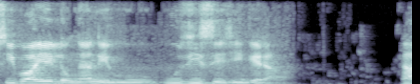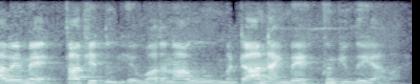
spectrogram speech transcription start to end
စီးပွားရေးလုပ်ငန်းတွေကိုဦးစီးစေခြင်းခဲ့တာပါဒါပေမဲ့တားဖြစ်သူရဲ့ဝါသနာကိုမတားနိုင်ပဲခွင့်ပြုခဲ့ရပါတယ်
